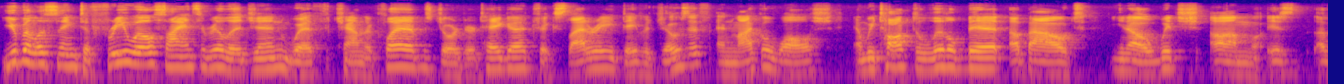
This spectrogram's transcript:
You've been listening to Free Will, Science, and Religion with Chandler Klebs, George Ortega, Trick Slattery, David Joseph, and Michael Walsh. And we talked a little bit about, you know, which um, is a,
